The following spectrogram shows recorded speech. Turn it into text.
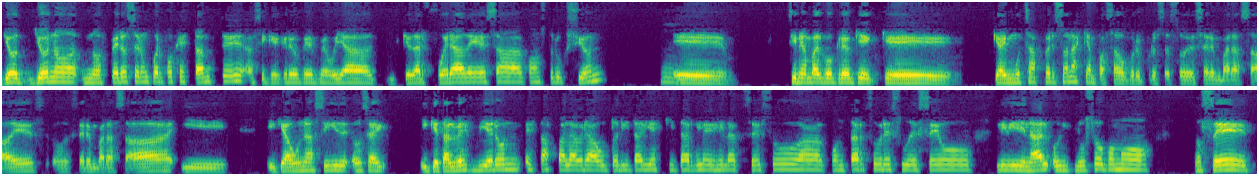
yo, yo no, no, espero ser un cuerpo gestante, así que creo que me voy a quedar fuera de esa construcción. Mm. Eh, sin embargo, creo que, que, que, hay muchas personas que han pasado por el proceso de ser embarazadas o de ser embarazadas y, y, que aún así, o sea, y que tal vez vieron estas palabras autoritarias quitarles el acceso a contar sobre su deseo libidinal o incluso como, no sé,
